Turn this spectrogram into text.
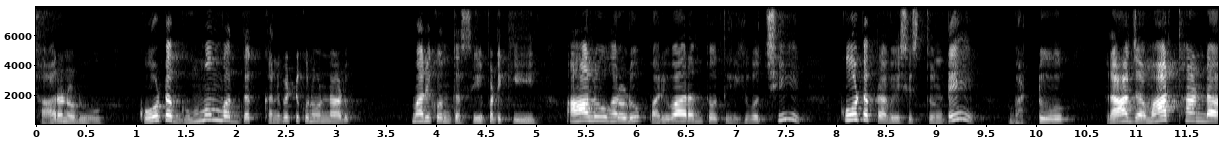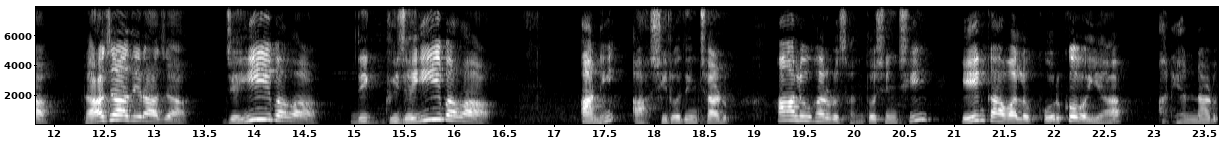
చారణుడు కోట గుమ్మం వద్ద కనిపెట్టుకుని ఉన్నాడు. మరికొంతసేపటికి ఆలుహరుడు పరివారంతో తిరిగి వచ్చి కోట ప్రవేశిస్తుంటే భట్టు రాజమార్థాండ రాజాదిరాజా జయీభవ దిగ్విజయీభవ అని ఆశీర్వదించాడు. ఆలుహరుడు సంతోషించి ఏం కావాలో కోరుకోవయ్యా అని అన్నాడు.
